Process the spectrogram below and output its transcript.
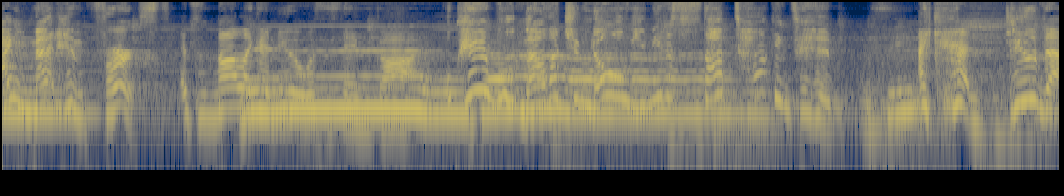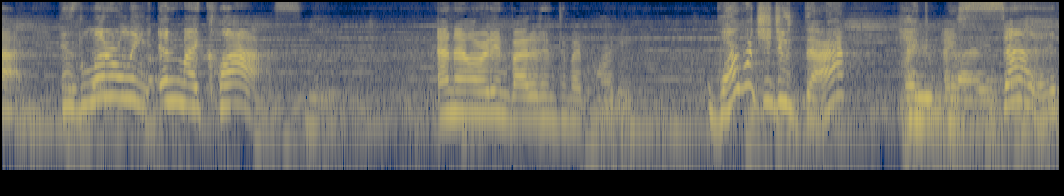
I met him first. It's not like I knew it was the same guy. Okay, well, now that you know, you need to stop talking to him. I can't do that. He's literally in my class. And I already invited him to my party. Why would you do that? Like I said,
